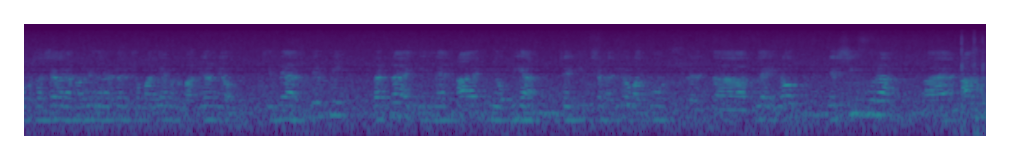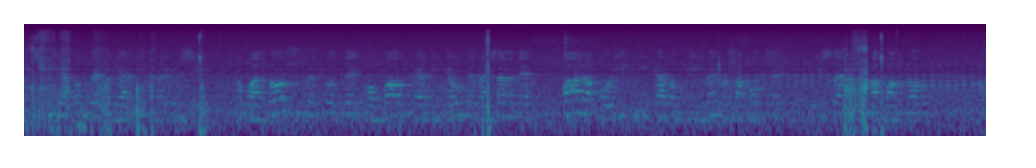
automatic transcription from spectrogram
όπως σας έλεγα νωρίτερα έπαιρνε Σομαλία με τον Πανιόνιο στην Νέα Σμύρνη, περνάει την ΑΕΚ η οποία ξεκίνησε με δύο βαθμούς ε, τα play-off και σίγουρα ε, αν ισχύει αυτό που λέγω για την το Σωματό τότε ο Μπάουκ δικαιούται να αισθάνεται πάρα πολύ ικανοποιημένος απόψε ύστερα από αυτό το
